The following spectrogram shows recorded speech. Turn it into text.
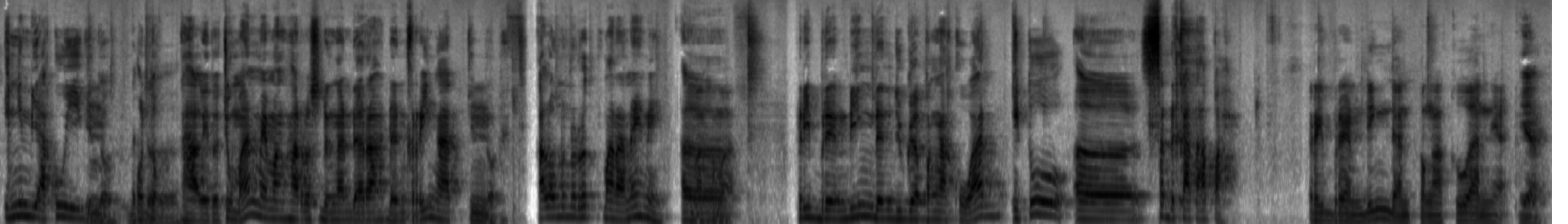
ingin diakui gitu betul. untuk hal itu. Cuman memang harus dengan darah dan keringat gitu. Kalau menurut Maraneh nih, kumaha. rebranding dan juga pengakuan itu eh, sedekat apa? Rebranding dan pengakuan ya. Ya.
